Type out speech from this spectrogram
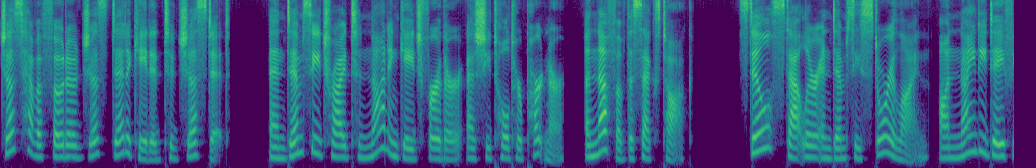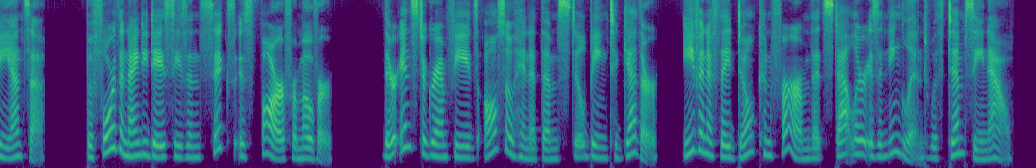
Just have a photo just dedicated to just it. And Dempsey tried to not engage further as she told her partner, enough of the sex talk. Still, Statler and Dempsey's storyline on 90 Day Fiancé before the 90 Day season 6 is far from over. Their Instagram feeds also hint at them still being together even if they don't confirm that Statler is in England with Dempsey now.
